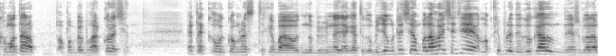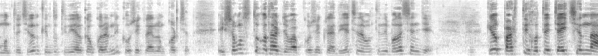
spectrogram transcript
ক্ষমতার অপব্যবহার করেছেন। এটা কংগ্রেস থেকে বা অন্য বিভিন্ন জায়গা থেকে অভিযোগ উঠেছে বলা হয়েছে যে লক্ষ্মীপুরে দীর্ঘকাল দিনেশ গলা মন্ত্রী ছিলেন কিন্তু তিনি এরকম করেননি, কৌশিক রায় এরকম করছেন। এই সমস্ত কথার জবাব কৌশিক রায় দিয়েছেন এবং তিনি বলেছেন যে কেউ প্রার্থী হতে চাইছেন না,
